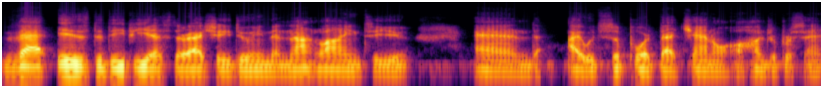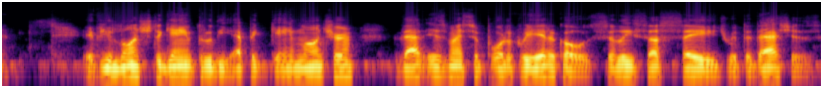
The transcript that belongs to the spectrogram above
that is the DPS they're actually doing. They're not lying to you. And I would support that channel 100%. If you launch the game through the Epic Game Launcher, that is my supporter creator code, Silly Sus Sage with the dashes.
